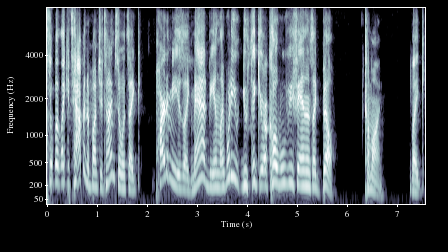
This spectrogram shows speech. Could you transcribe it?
So, but like it's happened a bunch of times. So it's like part of me is like mad, being like, "What do you you think you're a cult movie fan?" And it's like, Bill, come on, like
